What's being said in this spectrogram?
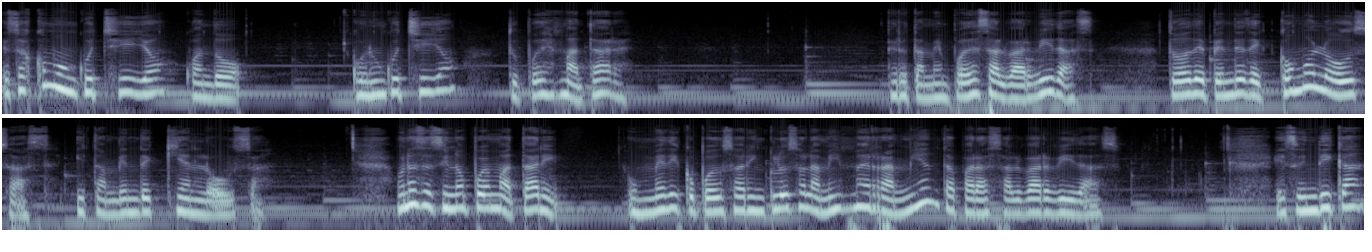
Eso es como un cuchillo, cuando con un cuchillo tú puedes matar, pero también puedes salvar vidas. Todo depende de cómo lo usas y también de quién lo usa. Un asesino puede matar y un médico puede usar incluso la misma herramienta para salvar vidas. Eso indica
